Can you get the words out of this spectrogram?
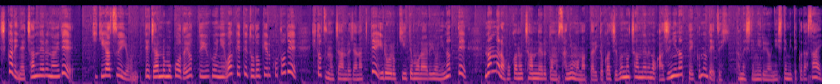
しっかりねチャンネル内で聞きやすいようにでジャンルもこうだよっていう風に分けて届けることで一つのジャンルじゃなくていろいろ聞いてもらえるようになってなんなら他のチャンネルとの差にもなったりとか自分のチャンネルの味になっていくのでぜひ試してみるようにしてみてください。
